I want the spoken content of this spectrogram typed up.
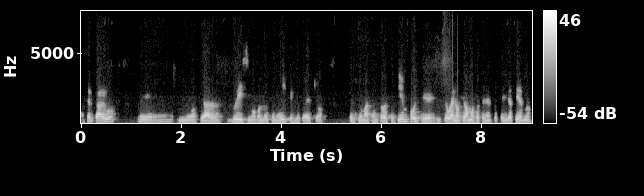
hacer, cargo eh, y negociar durísimo con los FMI, que es lo que ha hecho Sergio Massa en todo este tiempo y que, bueno, que vamos a tener que seguir haciendo.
